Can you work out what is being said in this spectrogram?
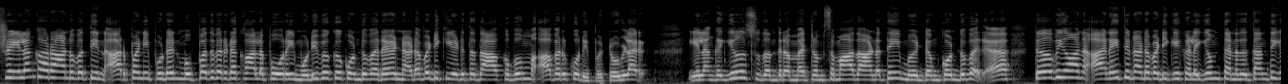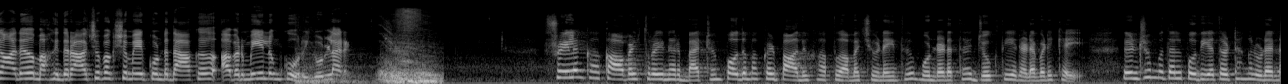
ஸ்ரீலங்கா ராணுவத்தின் அர்ப்பணிப்புடன் முப்பது வருட கால போரை முடிவுக்கு கொண்டுவர நடவடிக்கை எடுத்ததாகவும் அவர் குறிப்பிட்டுள்ளார். இலங்கையில் சுதந்திரம் மற்றும் சமாதானத்தை மீண்டும் கொண்டுவர தேவையான அனைத்து நடவடிக்கைகளையும் தனது தந்தையான மஹிந்த ராஜபக்ஷ மேற்கொண்டதாக அவர் மேலும் கூறியுள்ளார். ஸ்ரீலங்கா காவல்துறையினர் மற்றும் பொதுமக்கள் பாதுகாப்பு அமைச்சு இணைந்து முன்னெடுத்த ஜோக்திய நடவடிக்கை. இன்று முதல் புதிய திட்டங்களுடன்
